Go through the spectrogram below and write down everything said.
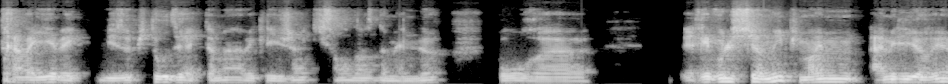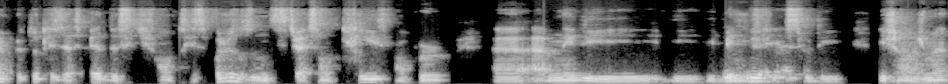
travailler avec les hôpitaux directement, avec les gens qui sont dans ce domaine-là, pour révolutionner puis même améliorer un peu tous les aspects de ce qu'ils font. C'est pas juste dans une situation de crise qu'on peut amener des, des, des bénéfices ou des, des, changements.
